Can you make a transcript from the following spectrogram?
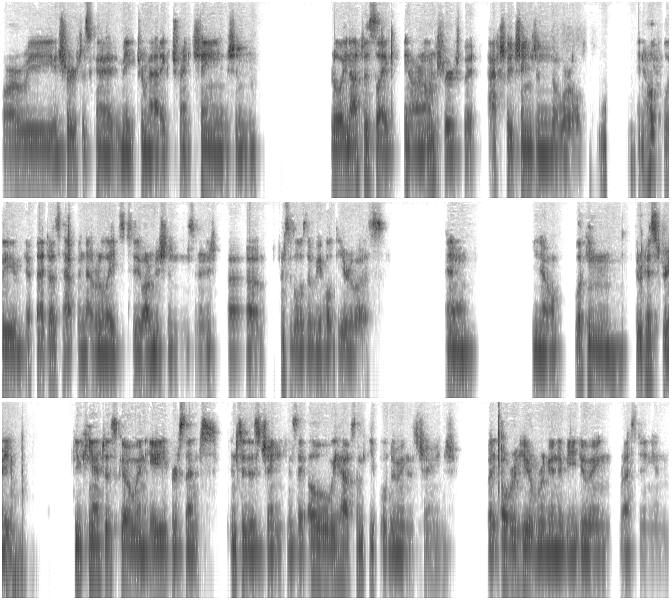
Or are we a church that's going to make dramatic tra- change and really not just like in our own church, but actually change in the world? And hopefully, if that does happen, that relates to our missions and uh, principles that we hold dear to us. And, you know, looking through history, you can't just go in 80% into this change and say, oh, we have some people doing this change. But over here, we're going to be doing resting and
